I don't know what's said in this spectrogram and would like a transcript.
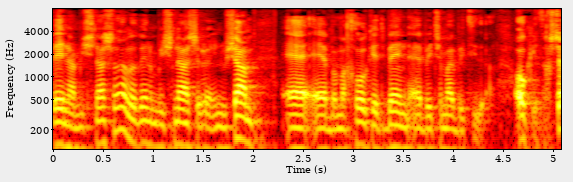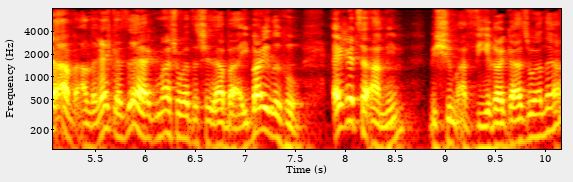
בין המשנה שלנו לבין המשנה שראינו שם אה, אה, במחלוקת בין אה, בית שמאי ובית הלל. אוקיי, אז עכשיו, על הרקע הזה, הגמרא שואלת את השאלה הבאה, היא באה אלוהו, ארץ העמים, משום אווירה גזו עליה,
